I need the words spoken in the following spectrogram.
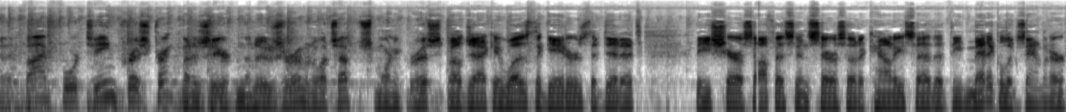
And at 514, Chris Trinkman is here from the newsroom. And what's up this morning, Chris? Well, Jack, it was the Gators that did it. The sheriff's office in Sarasota County said that the medical examiner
